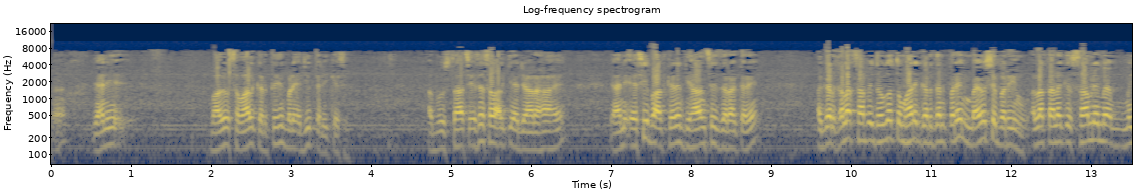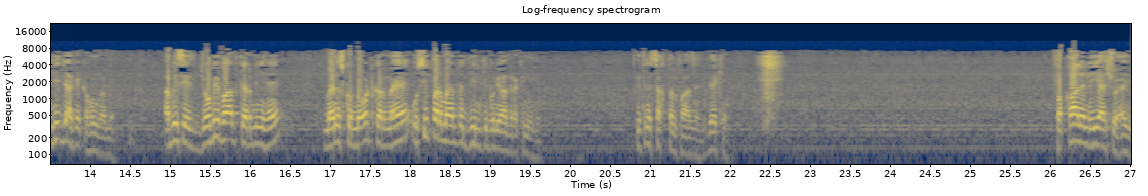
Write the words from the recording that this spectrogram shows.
ہاں؟ یعنی بعض سوال کرتے ہیں بڑے عجیب طریقے سے۔ اب استاد سے ایسا سوال کیا جا رہا ہے یعنی ایسی بات کریں، دھیان سے ذرا کریں۔ اگر غلط ثابت ہوگا تمہاری گردن پر میں اسے بری ہوں۔ اللہ تعالیٰ کے سامنے میں ہی جا کے کہوں گا میں۔ ابھی سے جو بھی بات کرنی ہے، میں نے اس کو نوٹ کرنا ہے۔ اسی پر میں دین کی بنیاد رکھنی ہے۔ کتنے سخت الفاظ ہیں، دیکھیں۔ فقال علی شعیب۔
